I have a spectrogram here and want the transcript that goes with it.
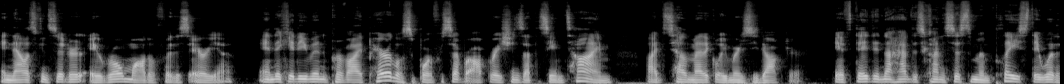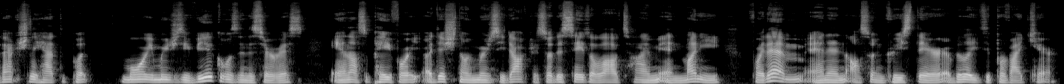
and now it's considered a role model for this area. And they could even provide parallel support for several operations at the same time by the telemedical emergency doctor if they did not have this kind of system in place, they would have actually had to put more emergency vehicles in the service and also pay for additional emergency doctors. So this saves a lot of time and money for them and then also increase their ability to provide care.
